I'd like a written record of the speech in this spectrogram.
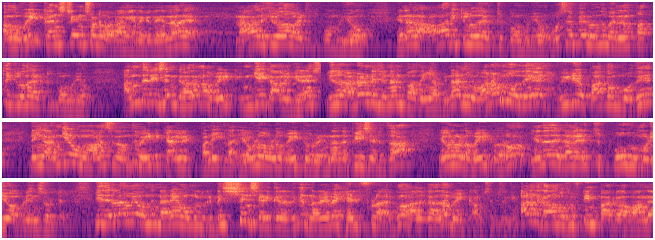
அவங்க வெயிட் கன்ஸ்டன்ஸோடு வராங்க. எனக்கு என்னால் நாலு கிலோ தான் எடுத்துகிட்டு போக முடியும். என்னால் ஆறு கிலோ தான் எடுத்துகிட்டு போக முடியும். ஒரு சில பேர் வந்து என்னால் பத்து கிலோ தான் எடுத்துகிட்டு போக முடியும். அந்த ரீசனுக்காக தான் நான் வெயிட் இங்கேயே காமிக்கிறேன். இது அட்வான்டேஜ் என்னன்னு பார்த்தீங்க அப்படின்னா நீங்கள் வரும்போதே வீடியோ பார்க்கும்போது நீங்கள் அங்கேயே உங்கள் மனசில் வந்து வெயிட் கேல்குலேட் பண்ணிக்கலாம். எவ்வளோ எவ்வளோ வெயிட் வரும் எந்தெந்த பீஸ் எடுத்தால் எவ்வளோ எவ்வளோ வெயிட் வரும் எது என்னால் எடுத்துகிட்டு போக முடியும் அப்படின்னு சொல்லிட்டு. இது எல்லாமே வந்து நிறைய உங்களுக்கு டிசிஷன்ஸ் எடுக்கிறதுக்கு நிறையவே ஹெல்ப்ஃபுல்லாக இருக்கும். அதுக்காக தான் வெயிட் காமிச்சிட்டு இருக்கேன். அடுத்து காம்போ ஃபிஃப்டின் பார்க்கலாம் வாங்க.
